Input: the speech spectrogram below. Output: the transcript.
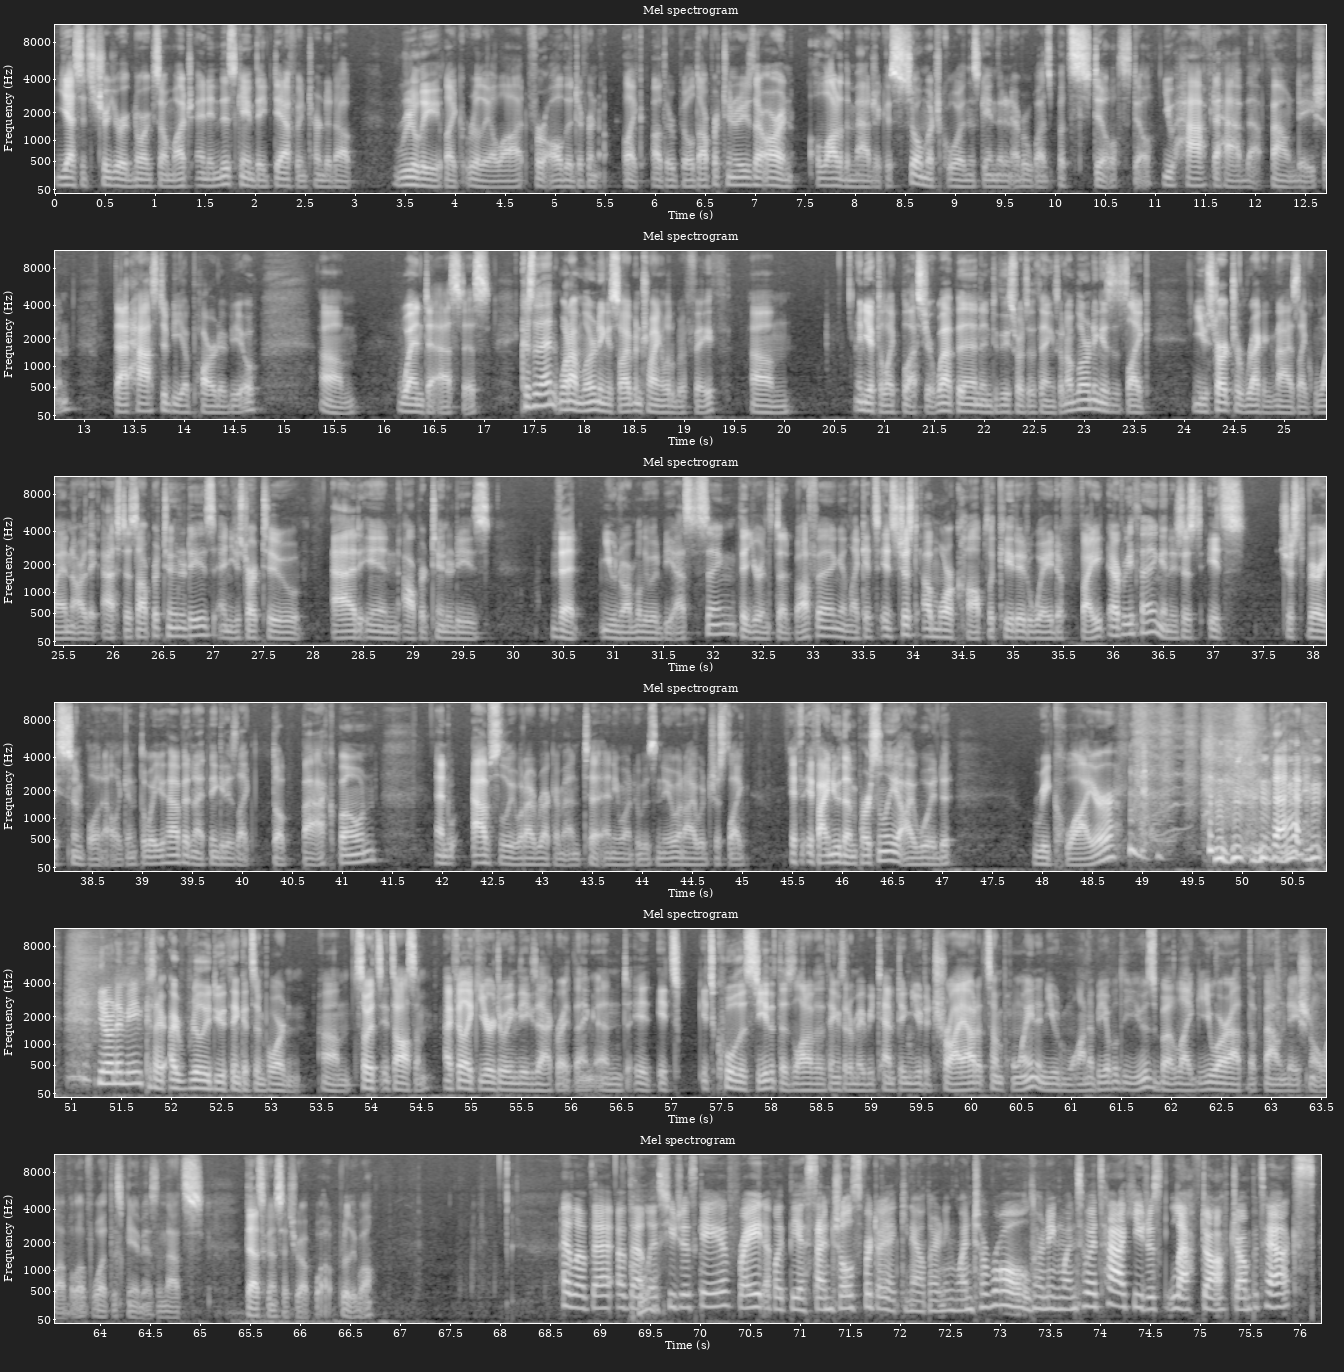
yes, it's true you're ignoring so much and in this game they definitely turned it up really like really a lot for all the different like other build opportunities there are and a lot of the magic is so much cooler in this game than it ever was, but still still you have to have that foundation. That has to be a part of you um, when to Estus. Because then what I'm learning is so I've been trying a little bit of faith. Um, and you have to like bless your weapon and do these sorts of things. What I'm learning is it's like you start to recognize like when are the Estus opportunities, and you start to add in opportunities that you normally would be Estusing that you're instead buffing, and like it's it's just a more complicated way to fight everything, and it's just it's just very simple and elegant the way you have it, and I think it is like the backbone, and absolutely what I recommend to anyone who is new, and I would just like if if I knew them personally, I would require that. You know what I mean? Because I, I really do think it's important. Um, so it's it's awesome. I feel like you're doing the exact right thing, and it, it's it's cool to see that there's a lot of the things that are maybe tempting you to try out at some point, and you'd want to be able to use, but like you are at the foundational level of what this game is, and that's that's going to set you up well, really well. I love that of that list you just gave, right? Of like the essentials for like, you know, learning when to roll, learning when to attack. You just left off jump attacks,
